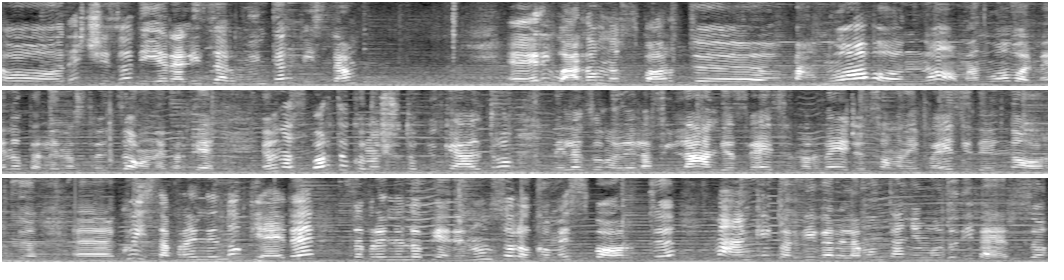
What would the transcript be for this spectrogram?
ho deciso di realizzare un'intervista eh, riguardo a uno sport eh, ma nuovo no, ma nuovo almeno per le nostre zone perché è uno sport conosciuto più che altro nella zona della Finlandia, Svezia, Norvegia, insomma nei paesi del nord eh, qui sta prendendo piede sta prendendo piede non solo come sport ma anche per vivere la montagna in modo diverso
